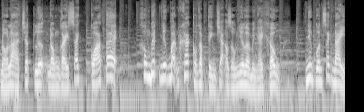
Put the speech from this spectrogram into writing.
Đó là chất lượng đóng gáy sách quá tệ. Không biết những bạn khác có gặp tình trạng giống như là mình hay không, nhưng cuốn sách này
